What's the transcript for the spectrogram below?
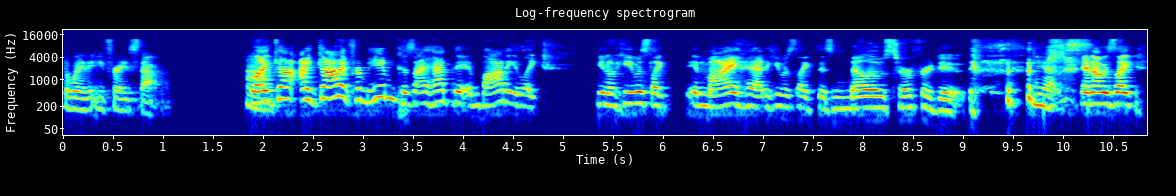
the way that you phrased that. Well i um, got i got it from him because i had to embody like you know, he was like in my head, he was like this mellow surfer dude. Yeah. and I was like,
